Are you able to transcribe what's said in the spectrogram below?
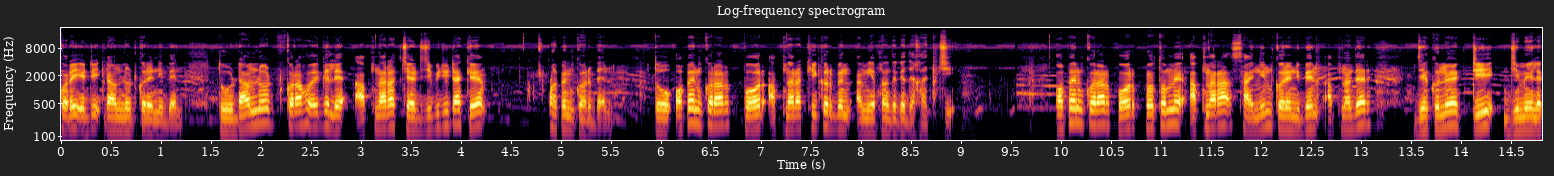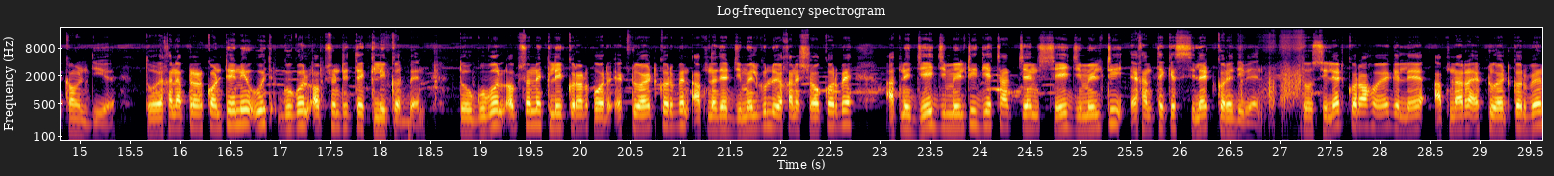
করে এটি ডাউনলোড করে নেবেন। তো ডাউনলোড করা হয়ে গেলে আপনারা চ্যাট জিবিটিটাকে ওপেন করবেন। তো ওপেন করার পর আপনারা কী করবেন, আমি আপনাদেরকে দেখাচ্ছি। ওপেন করার পর প্রথমে আপনারা সাইন ইন করে নেবেন আপনাদের যে কোনো একটি জিমেইল অ্যাকাউন্ট দিয়ে। তো এখানে আপনারা কন্টিনিউ উইথ গুগল অপশনটিতে ক্লিক করবেন। তো গুগল অপশনে ক্লিক করার পর একটু ওয়েট করবেন, আপনাদের জিমেলগুলো এখানে শো করবে। আপনি যেই জিমেলটি দিয়ে চাচ্ছেন, সেই জিমেলটি এখান থেকে সিলেক্ট করে দিবেন। তো সিলেক্ট করা হয়ে গেলে আপনারা একটু ওয়েট করবেন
